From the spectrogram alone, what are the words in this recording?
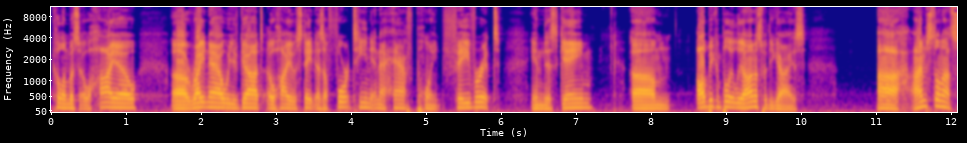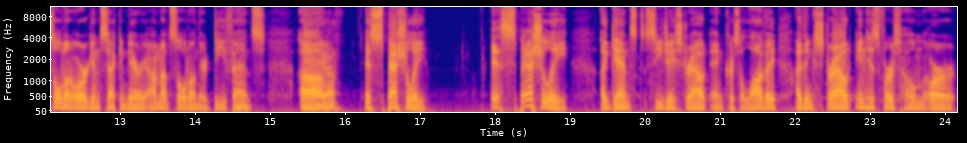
Columbus, Ohio. Uh, right now, we've got Ohio State as a 14 and a half point favorite in this game. Um, I'll be completely honest with you guys. Uh, I'm still not sold on Oregon's secondary. I'm not sold on their defense, um, Yeah. especially, especially against C.J. Stroud and Chris Olave. I think Stroud in his first home, or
